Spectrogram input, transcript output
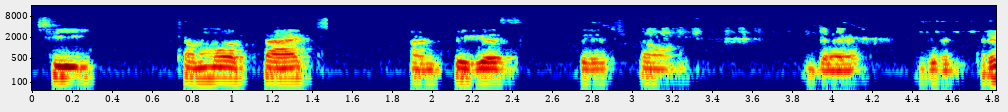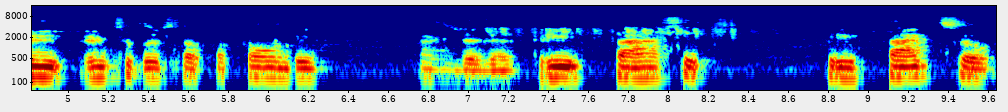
see some more facts and figures based on the, the three principles of accounting and the three facets, three facts of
